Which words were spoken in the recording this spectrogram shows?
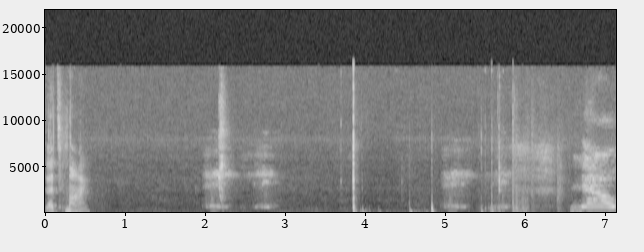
That's mine. Now,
